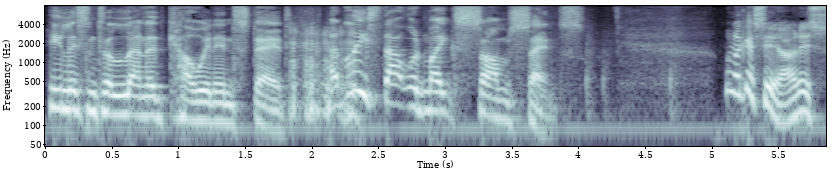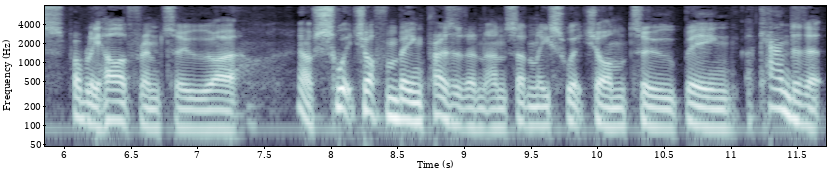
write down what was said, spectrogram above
he listened to Leonard Cohen instead. At least that would make some sense. Well, I guess, yeah, it is probably hard for him to uh, you know, switch off from being president and suddenly switch on to being a candidate.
